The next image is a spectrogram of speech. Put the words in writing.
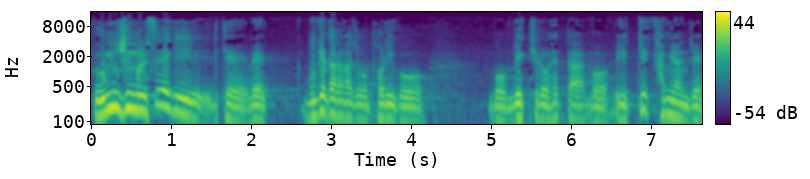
그 음식물 쓰레기 이렇게 왜 무게 달아가지고 버리고 뭐 몇 킬로 했다 뭐 이띡 하면 이제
